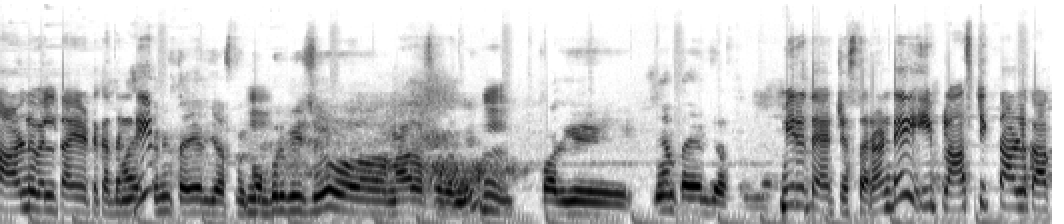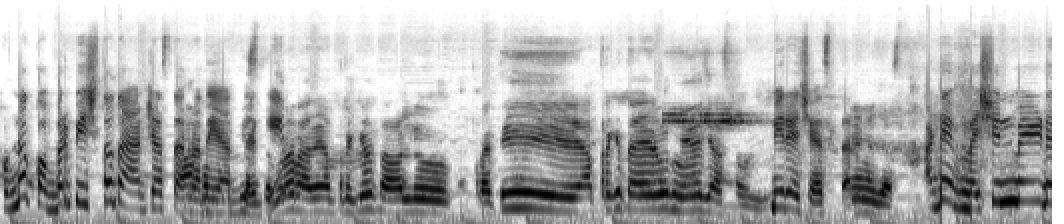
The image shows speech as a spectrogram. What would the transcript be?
తాళ్ళు వెళ్తాయట కదండి? తయారు చేస్తాం. కొబ్బరి పీచు నార వస్తుందండి. అది మేము తయారు చేస్తాం. మీరు తయారు చేస్తారు. అంటే ఈ ప్లాస్టిక్ తాళ్ళు కాకుండా కొబ్బరి పీచుతో తయారు చేస్తారు రథయాత్రకి? రథయాత్రకి తాళ్ళు ప్రతి యాత్రకి తయారు మేమే చేస్తామండి. మీరే చేస్తారు. చేస్తాం. అంటే మెషిన్ మేడ్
